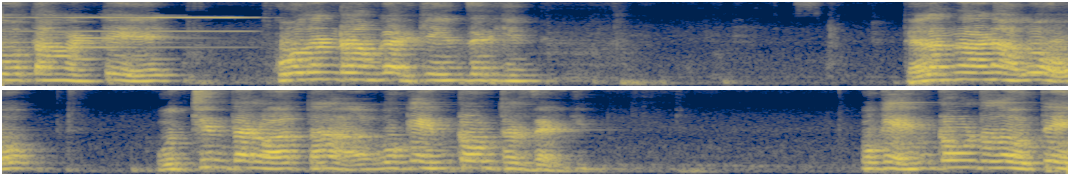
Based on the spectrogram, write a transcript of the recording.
పోతామంటే కోదండరామ్ గారికి ఏం జరిగింది? తెలంగాణలో వచ్చిన తర్వాత ఒక ఎన్కౌంటర్ జరిగింది. ఒక ఎన్కౌంటర్ అవుతే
